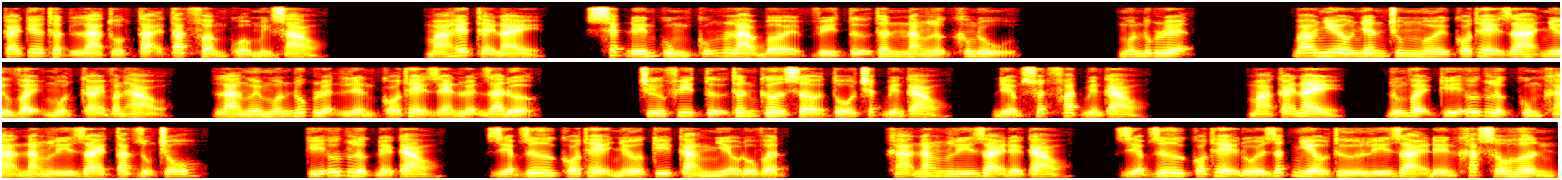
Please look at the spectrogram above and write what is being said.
cái kia thật là thuộc tại tác phẩm của mình sao? Mà hết thể này, xét đến cùng cũng là bởi vì tự thân năng lực không đủ. Muốn đúc luyện, bao nhiêu nhân trung mới có thể ra như vậy một cái văn hảo, là người muốn đúc luyện liền có thể rèn luyện ra được. Trừ phi tự thân cơ sở tố chất biến cao, điểm xuất phát biến cao. Mà cái này, đúng vậy, ký ức lực cùng khả năng lý giải tác dụng chỗ. Ký ức lực đề cao, diệp dư có thể nhớ kỹ càng nhiều đồ vật. Khả năng lý giải đề cao diệp dư có thể đối rất nhiều thứ lý giải đến khắc sâu hơn,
